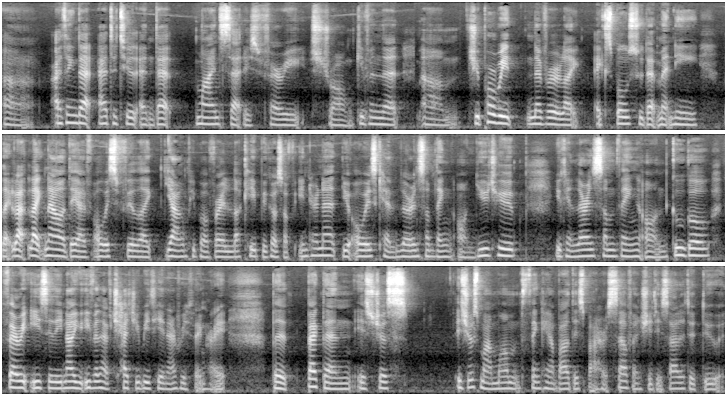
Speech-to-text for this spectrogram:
uh, I think that attitude and that mindset is very strong given that um, she probably never like exposed to that many like, like like nowadays i've always feel like young people are very lucky because of internet you always can learn something on youtube you can learn something on google very easily now you even have chatgpt and everything right but back then it's just it's just my mom thinking about this by herself and she decided to do it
